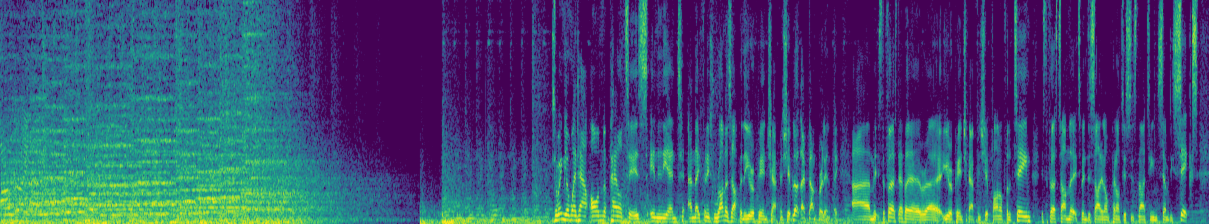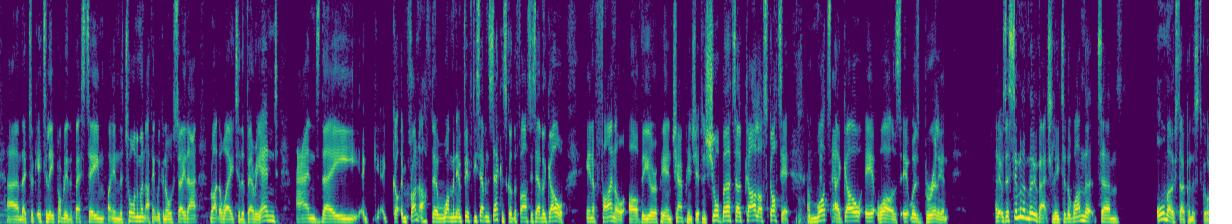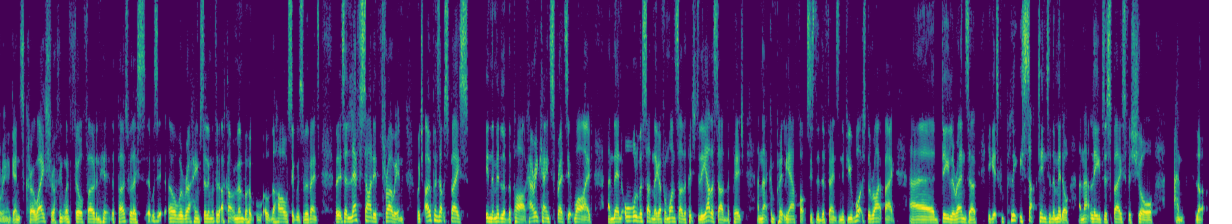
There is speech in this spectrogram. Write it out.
So England went out on penalties in the end, and they finished runners-up in the European Championship. Look, they've done brilliantly. Um, it's the first ever uh, European Championship final for the team. It's the first time that it's been decided on penalties since 1976. Um, they took Italy, probably the best team in the tournament. I think we can all say that right the way to the very end. And they got in front after one minute and 57 seconds, scored the fastest ever goal in a final of the European Championships. And Shawberto Carlos got it. And what a goal it was! It was brilliant. And it was a similar move, actually, to the one that um, almost opened the scoring against Croatia. I think when Phil Foden hit the post, where they was it? Oh, with Raheem still in with it. I can't remember the whole sequence of events, but it's a left-sided throw-in which opens up space in the middle of the park. Harry Kane spreads it wide, and then all of a sudden they go from one side of the pitch to the other side of the pitch, and that completely outfoxes the defence. And if you watch the right back, uh, Di Lorenzo, he gets completely sucked into the middle, and that leaves a space for Shaw. And look,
